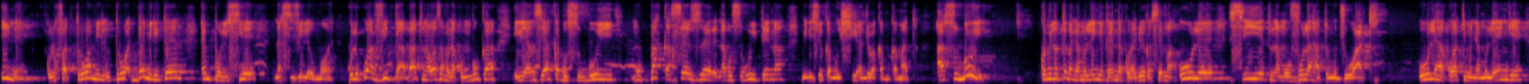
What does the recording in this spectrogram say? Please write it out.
ine. Kulikufa deux militaire, un policier na civile umoya kulikuwa vita. Batu nawaza mnakumbuka ilianziaka busubuhi mpaka 16h na busubui tena minisio kamwishia ndio wakamkamata asubuhi komunote banyamulenge kaenda kurajua kasema ule siye tunamuvula hatumjuwaki ule hakuwaki Mnyamulenge,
